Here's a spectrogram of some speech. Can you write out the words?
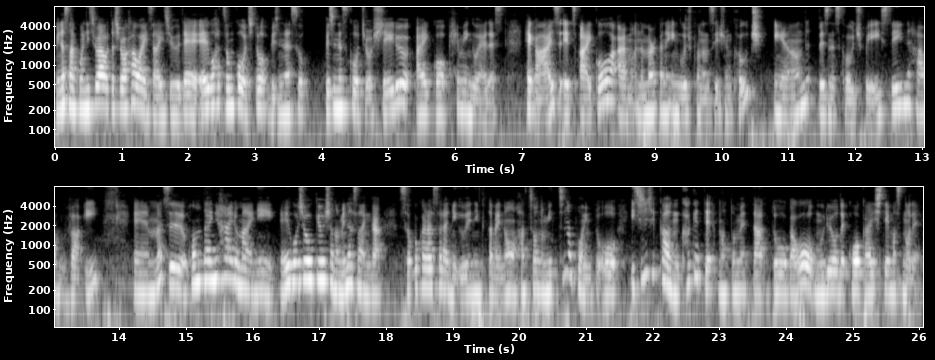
皆さんこんにちは。私はハワイ在住で英語発音コーチとビジネスビジネスコーチをしているアイコ・ヘミングウェイです。Hey guys, it's Aiko. I'm an American English pronunciation coach and business coach based in Hawaii. えー、まず本題に入る前に英語上級者の皆さんがそこからさらに上に行くための発音の3つのポイントを1時間かけてまとめた動画を無料で公開していますので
